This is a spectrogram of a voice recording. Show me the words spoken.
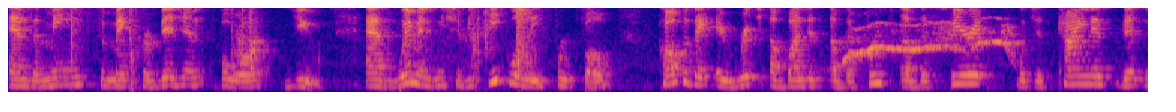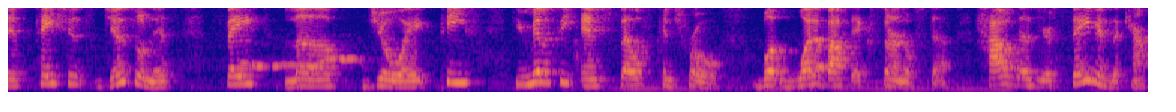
and the means to make provision for you. As women, we should be equally fruitful. Cultivate a rich abundance of the fruit of the Spirit, which is kindness, goodness, patience, gentleness, faith, love, joy, peace, humility, and self control. But what about the external stuff? How does your savings account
